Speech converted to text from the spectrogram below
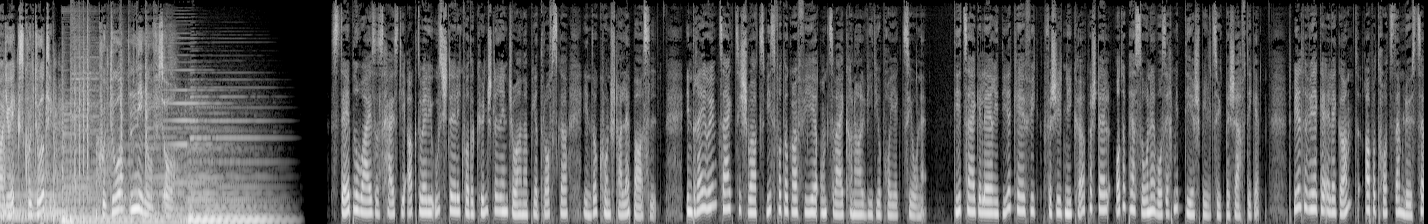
Radio X Kulturtipp. Kultur nicht nur fürs Ohr. Stabilizers heißt die aktuelle Ausstellung von der Künstlerin Joanna Piotrowska in der Kunsthalle Basel. In drei Räumen zeigt sie Schwarz-Weiß-Fotografien und Zweikanal-Videoprojektionen. Die zeigen leere Tierkäfig, verschiedene Körperstellen oder Personen, die sich mit Tierspielzeug beschäftigen. Die Bilder wirken elegant, aber trotzdem löst sie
